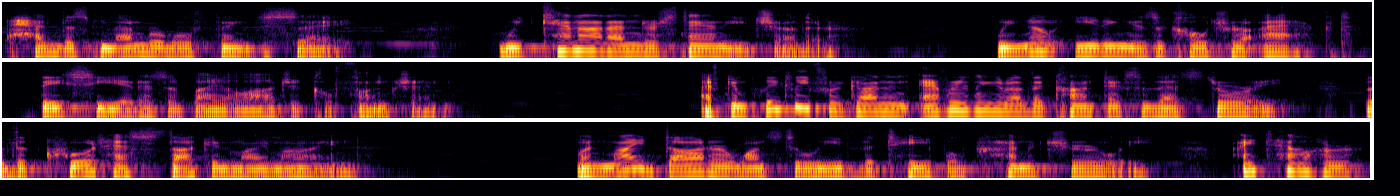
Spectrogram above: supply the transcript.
had this memorable thing to say We cannot understand each other. We know eating is a cultural act, they see it as a biological function. I've completely forgotten everything about the context of that story, but the quote has stuck in my mind. When my daughter wants to leave the table prematurely, I tell her,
